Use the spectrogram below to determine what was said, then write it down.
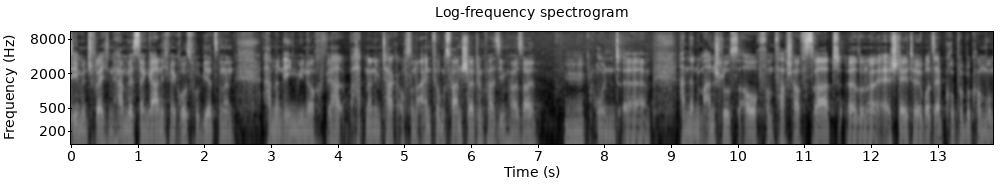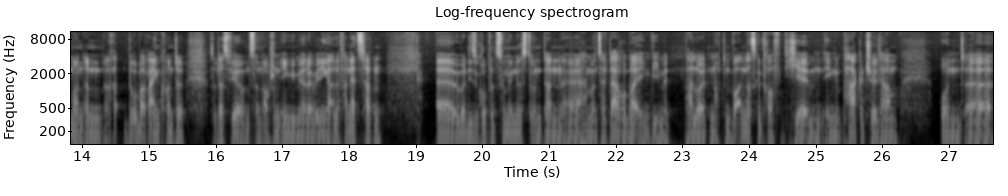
dementsprechend haben wir es dann gar nicht mehr groß probiert, sondern haben dann irgendwie noch, wir ha- hatten an dem Tag auch so eine Einführungsveranstaltung quasi im Hörsaal Mhm. und äh, haben dann im Anschluss auch vom Fachschaftsrat äh, so eine erstellte WhatsApp-Gruppe bekommen, wo man dann drüber rein konnte, sodass wir uns dann auch schon irgendwie mehr oder weniger alle vernetzt hatten. Äh, über diese Gruppe zumindest und dann äh, haben wir uns halt darüber irgendwie mit ein paar Leuten noch dann woanders getroffen, die hier in irgendeinem Park gechillt haben Und äh,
